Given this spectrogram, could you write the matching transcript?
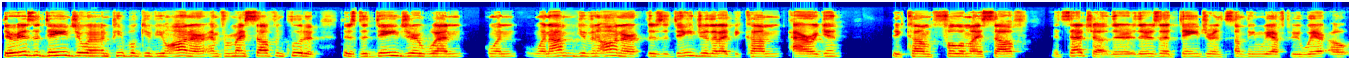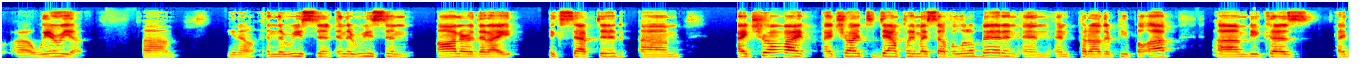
there is a danger when people give you honor, and for myself included, there's a danger when when when I'm given honor. There's a danger that I become arrogant, become full of myself, etc. There there's a danger and something we have to be wary, uh, wary of. Um, you know, in the recent in the recent honor that I accepted, um, I tried I tried to downplay myself a little bit and and and put other people up um, because I,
